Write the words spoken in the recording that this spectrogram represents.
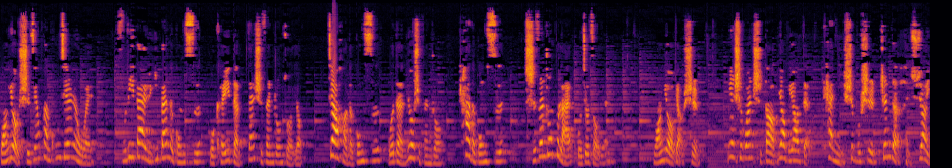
网友时间换空间认为，福利待遇一般的公司，我可以等三十分钟左右；较好的公司，我等六十分钟；差的公司，十分钟不来我就走人。网友表示，面试官迟到要不要等，看你是不是真的很需要一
